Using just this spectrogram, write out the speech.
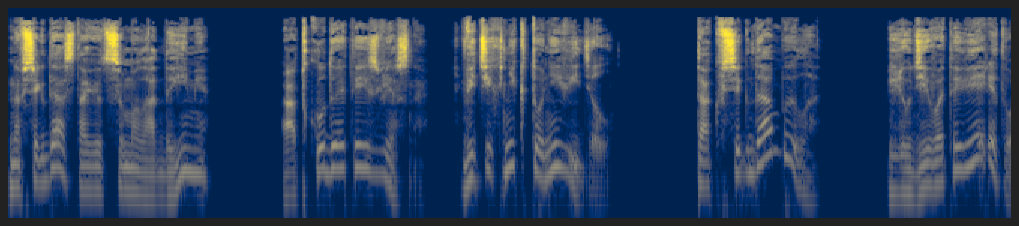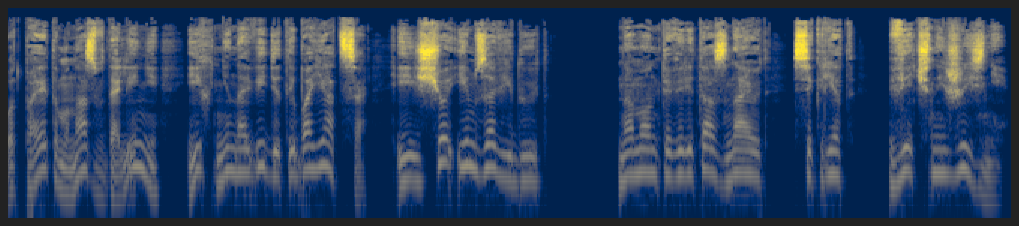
навсегда остаются молодыми. Откуда это известно? Ведь их никто не видел. Так всегда было. Люди в это верят, вот поэтому нас в долине их ненавидят и боятся, и еще им завидуют. На Монте-Верита знают секрет вечной жизни».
